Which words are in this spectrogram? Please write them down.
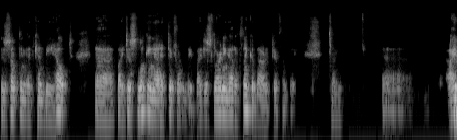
is something that can be helped uh, by just looking at it differently, by just learning how to think about it differently. And, uh, I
